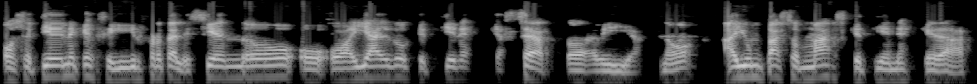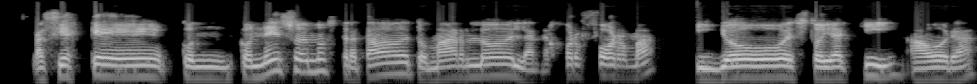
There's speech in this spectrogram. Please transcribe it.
o se tiene que seguir fortaleciendo o, hay algo que tienes que hacer todavía, ¿no? Hay un paso más que tienes que dar. Así es que con, con eso hemos tratado de tomarlo de la mejor forma y yo estoy aquí ahora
